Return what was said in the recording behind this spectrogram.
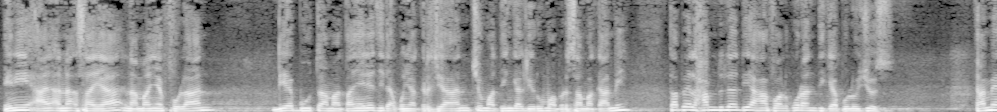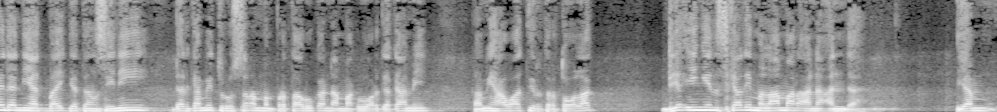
ini anak saya namanya Fulan. Dia buta matanya, dia tidak punya kerjaan, cuma tinggal di rumah bersama kami. Tapi Alhamdulillah dia hafal Quran 30 juz. Kami ada niat baik datang sini dan kami terus terang mempertaruhkan nama keluarga kami. Kami khawatir tertolak. Dia ingin sekali melamar anak anda. Yang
